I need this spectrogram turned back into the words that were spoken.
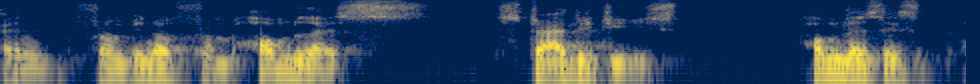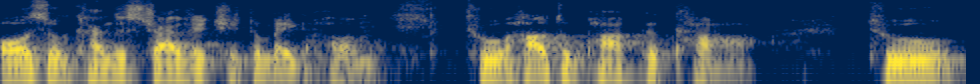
and from you know from homeless strategies. Homeless is also kind of strategy to make home, to how to park a car, to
